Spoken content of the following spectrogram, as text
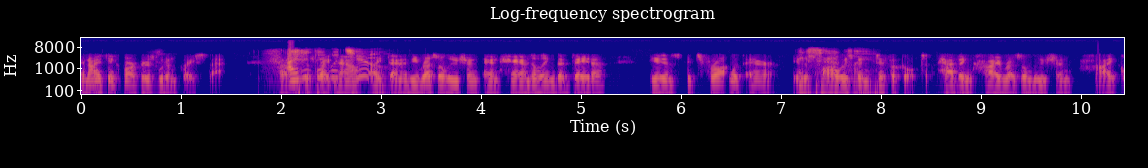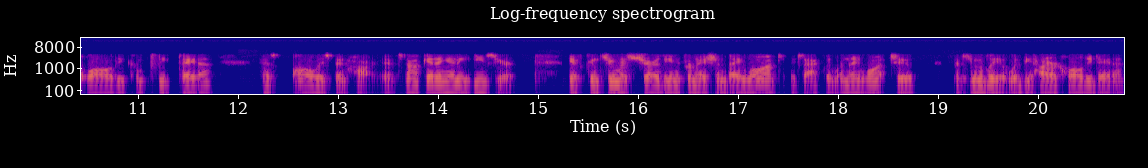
And I think marketers would embrace that. Uh, I think right now, too. identity resolution and handling the data is it's fraught with error. It exactly. has always been difficult. Having high resolution, high quality, complete data has always been hard. And it's not getting any easier. If consumers share the information they want exactly when they want to, presumably it would be higher quality data.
